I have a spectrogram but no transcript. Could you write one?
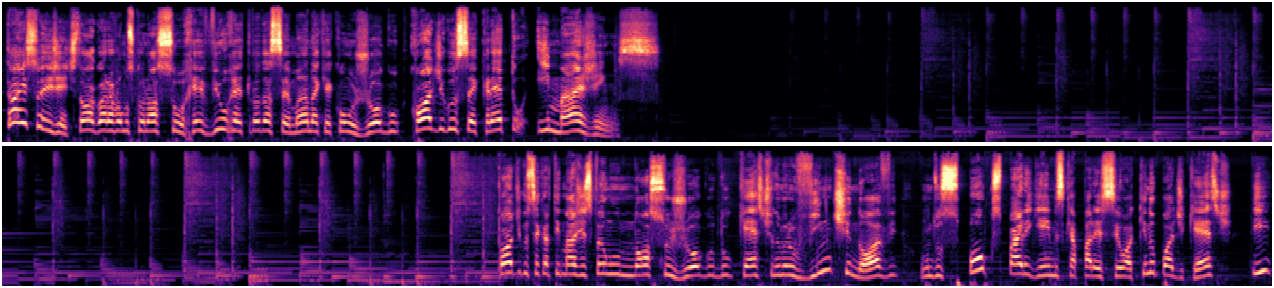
Então é isso aí, gente. Então agora vamos com o nosso review retrô da semana, que é com o jogo Código Secreto Imagens. Código Secreto Imagens foi o nosso jogo do cast número 29, um dos poucos party games que apareceu aqui no podcast. E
